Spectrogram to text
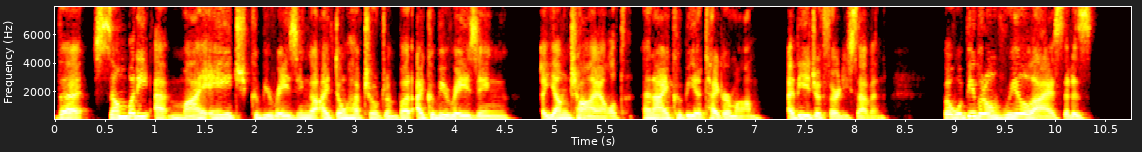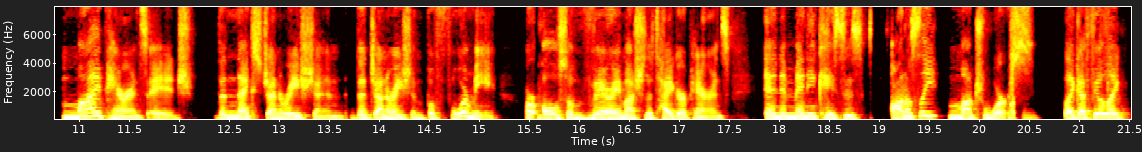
that somebody at my age could be raising i don't have children but i could be raising a young child and i could be a tiger mom at the age of 37 but what people don't realize that is my parents age the next generation the generation before me are also very much the tiger parents. And in many cases, honestly, much worse. Like I feel like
